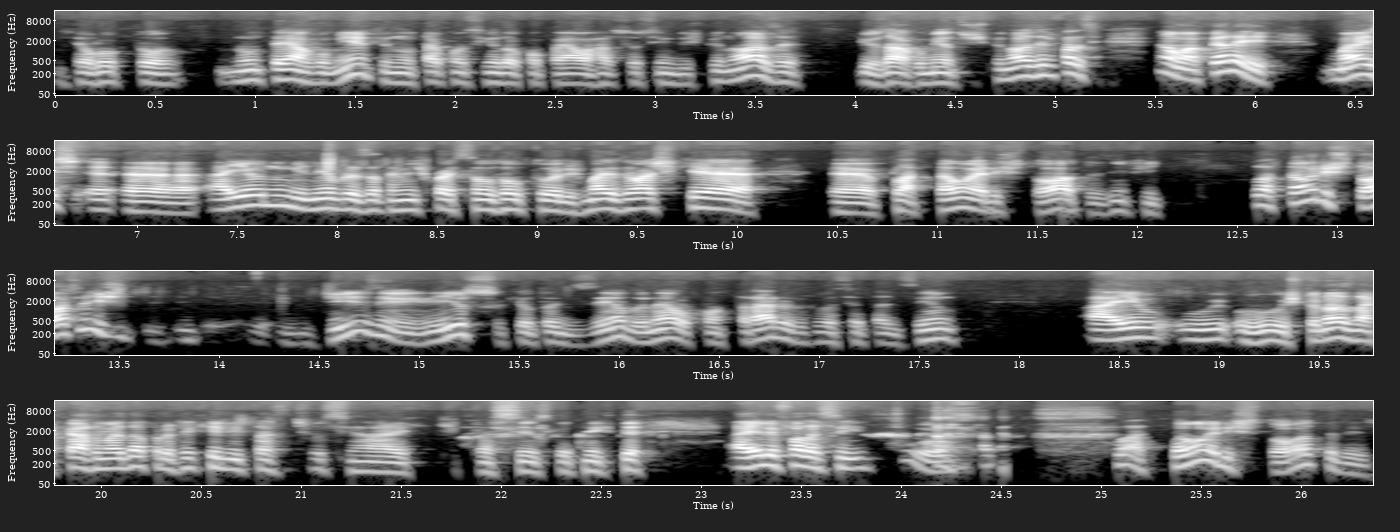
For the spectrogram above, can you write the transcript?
o interlocutor não tem argumento e não está conseguindo acompanhar o raciocínio do Spinoza e os argumentos de Spinoza, ele fala assim, não, mas peraí, mas é, é, aí eu não me lembro exatamente quais são os autores, mas eu acho que é, é Platão, Aristóteles, enfim. Platão e Aristóteles dizem isso que eu estou dizendo, né, o contrário do que você está dizendo. Aí o, o Spinoza na carta, mas dá para ver que ele está tipo assim, ai, que paciência que eu tenho que ter. Aí ele fala assim, pô, Platão Aristóteles,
